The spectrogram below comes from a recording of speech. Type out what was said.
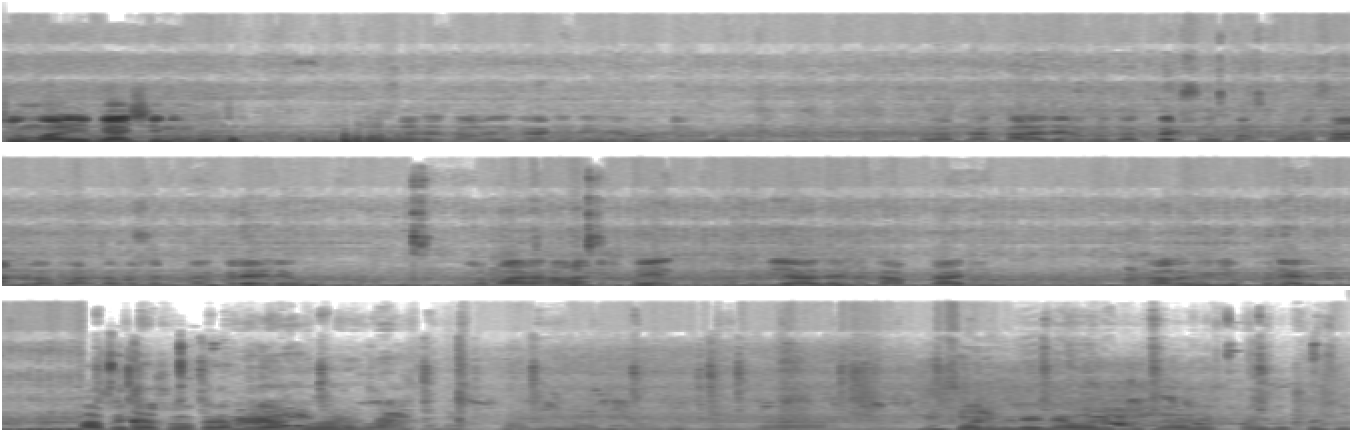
સુમાળી બ્યાસી નંબર. સરસ હવે એ ગાડી લઈને આવવાની. હવે આપણે કાળા જઈને લોકો કરશું પંપોના સાંડલા બાંડલા પસંદ કાંઈ કરાવી લેવું. એટલે મારા હાળાની બે રિયા એના કામ સારી ચાલો વીડિયો બનાવી આ બધા છોકરા મળ્યા દોડવા. ફોર લઈને આવવાની કેટલા હરેક થાય છે. પછી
